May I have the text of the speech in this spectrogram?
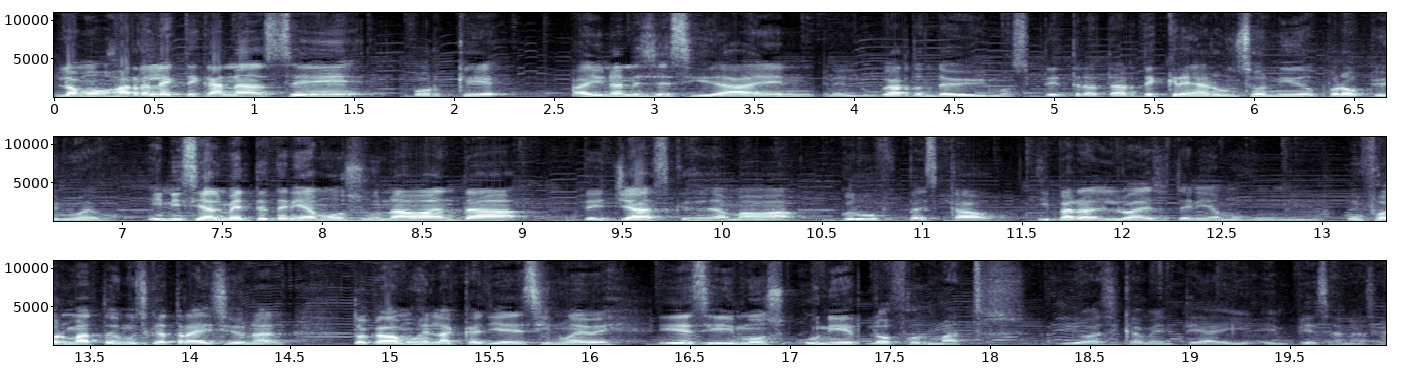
La mojarra eléctrica nace porque hay una necesidad en, el lugar donde vivimos de tratar de crear un sonido propio y nuevo. Inicialmente teníamos una banda de jazz que se llamaba Groove Pescado y paralelo a eso teníamos un, un, formato de música tradicional, tocábamos en la calle 19 y decidimos unir los formatos y básicamente ahí empiezan a hacer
